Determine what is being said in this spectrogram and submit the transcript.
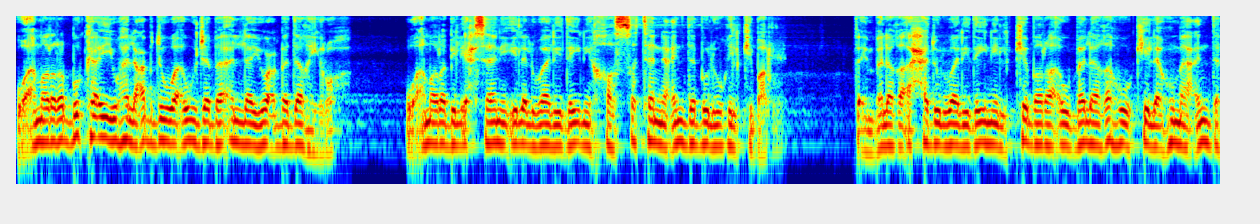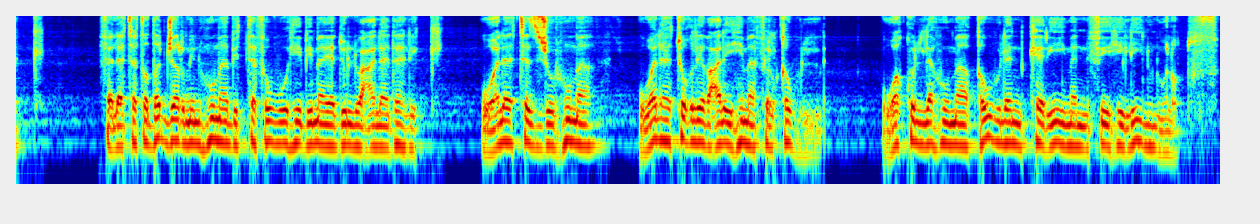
وأمر ربك أيها العبد وأوجب الا يعبد غيره. وأمر بالإحسان إلى الوالدين خاصة عند بلوغ الكبر. فإن بلغ أحد الوالدين الكبر أو بلغه كلاهما عندك فلا تتضجر منهما بالتفوه بما يدل على ذلك ولا تزجرهما ولا تغلظ عليهما في القول وقل لهما قولا كريما فيه لين ولطف.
